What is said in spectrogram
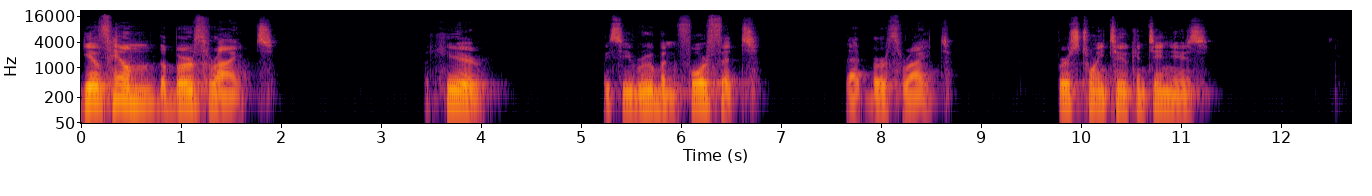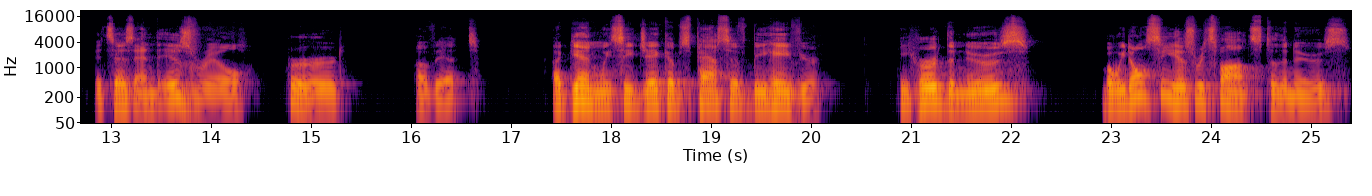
give him the birthright. But here we see Reuben forfeit that birthright. Verse 22 continues. It says, And Israel heard of it. Again, we see Jacob's passive behavior. He heard the news, but we don't see his response to the news.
